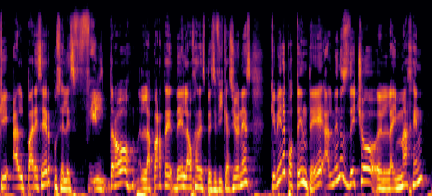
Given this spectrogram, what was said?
que al parecer pues se les filtró la parte de la hoja de especificaciones, que viene potente, ¿eh? al menos de hecho la imagen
